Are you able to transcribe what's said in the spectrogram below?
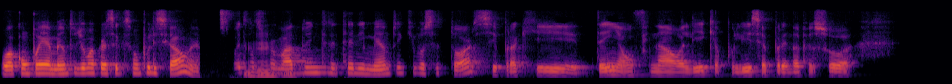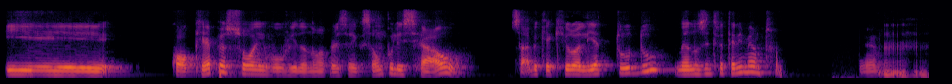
o acompanhamento de uma perseguição policial, né? Foi transformado uhum. em entretenimento em que você torce para que tenha um final ali, que a polícia prenda a pessoa. E qualquer pessoa envolvida numa perseguição policial sabe que aquilo ali é tudo menos entretenimento. Né? Uhum.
